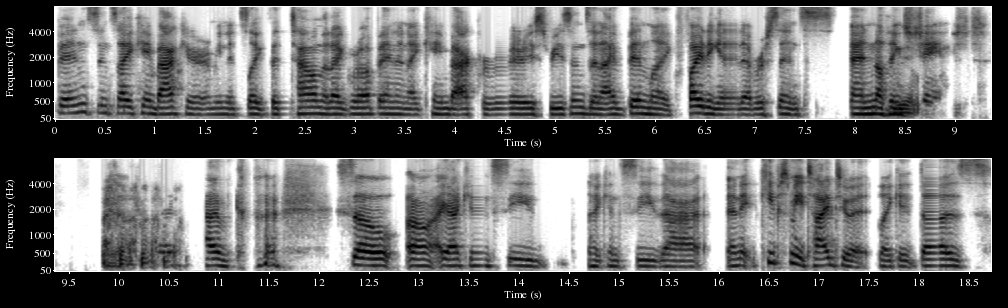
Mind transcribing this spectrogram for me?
been since I came back here. I mean, it's like the town that I grew up in, and I came back for various reasons, and I've been like fighting it ever since, and nothing's yeah. changed. I've so uh, I, I can see, I can see that, and it keeps me tied to it. Like it does.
